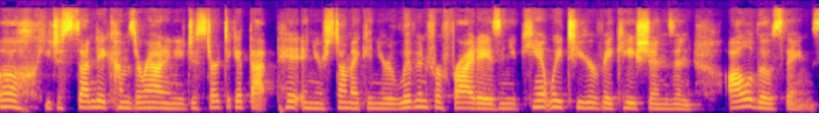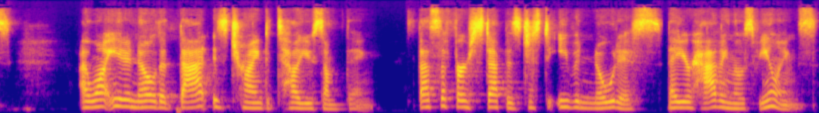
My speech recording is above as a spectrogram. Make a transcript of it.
oh, you just Sunday comes around and you just start to get that pit in your stomach and you're living for Fridays and you can't wait to your vacations and all of those things. I want you to know that that is trying to tell you something. That's the first step is just to even notice that you're having those feelings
